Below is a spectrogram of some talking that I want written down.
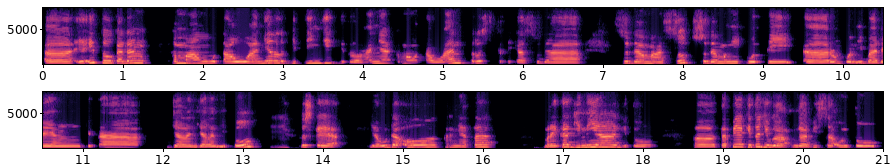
Uh, ya itu kadang kemau tahuannya lebih tinggi gitu hanya kemau tahuan terus ketika sudah sudah masuk sudah mengikuti uh, rumpun ibadah yang kita jalan-jalan itu hmm. terus kayak ya udah oh ternyata mereka gini ya gitu. Uh, tapi ya kita juga nggak bisa untuk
